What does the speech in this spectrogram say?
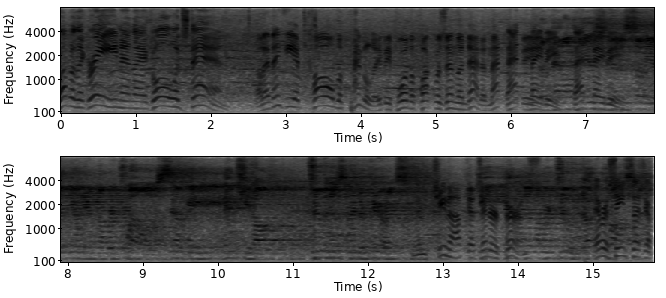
rub of the green, and the goal would stand. Well, I think he had called the penalty before the puck was in the net, and that, That may be. may be. That may be. Soviet Union number 12, Sergei Nemchinov, two minutes for interference. And Chinop gets interference. Number two, Doug Ever seen such a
